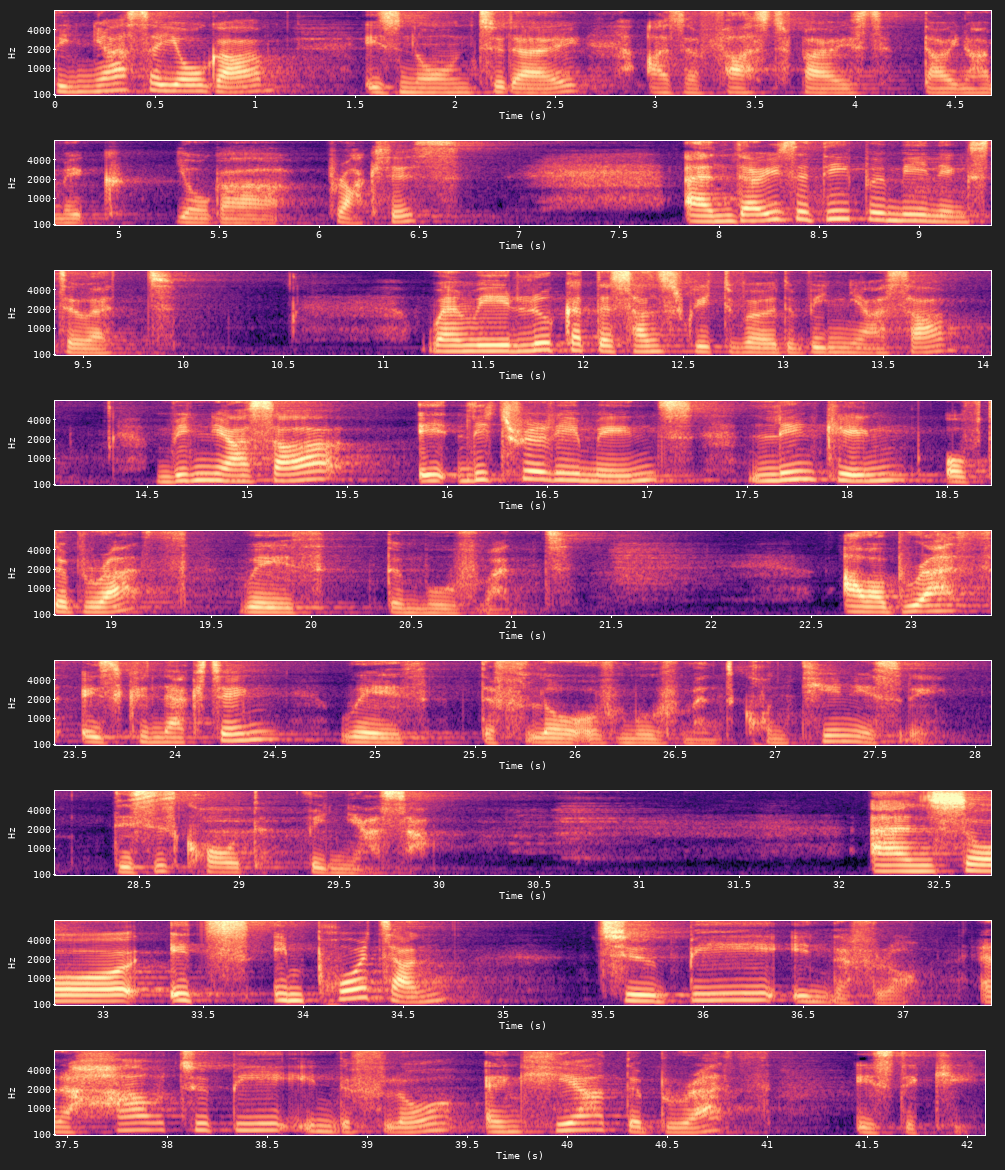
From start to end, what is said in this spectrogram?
Vinyasa yoga is known today as a fast paced, dynamic yoga practice. And there is a deeper meaning to it. When we look at the Sanskrit word vinyasa, vinyasa, it literally means linking of the breath with the movement. Our breath is connecting with the flow of movement continuously. This is called vinyasa. And so it's important to be in the flow and how to be in the flow. And here, the breath is the key.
